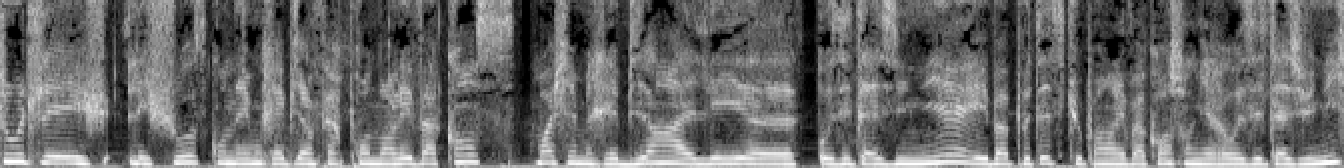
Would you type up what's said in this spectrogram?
toutes les, ch- les choses qu'on aimerait bien faire pendant les vacances. Moi j'aimerais bien aller euh, aux États-Unis et bah peut-être que pendant les vacances on irait aux États-Unis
